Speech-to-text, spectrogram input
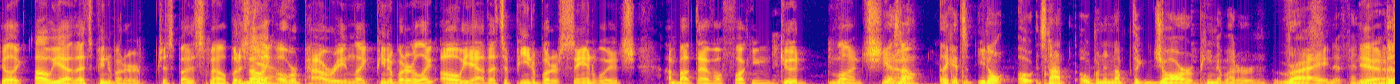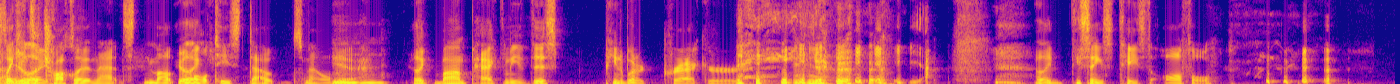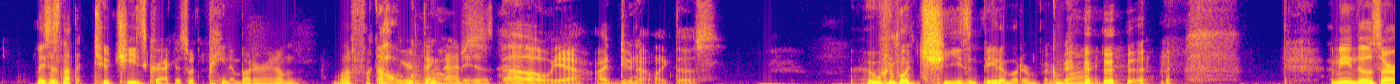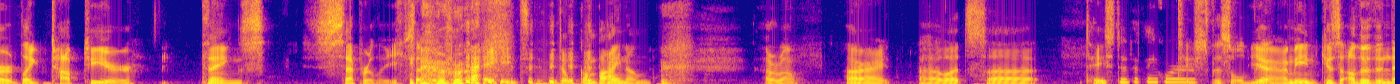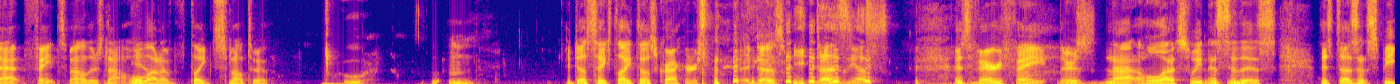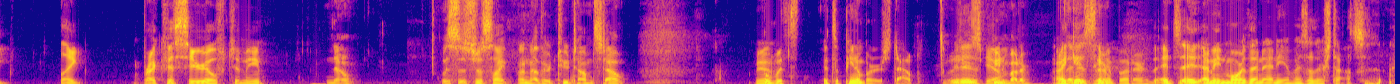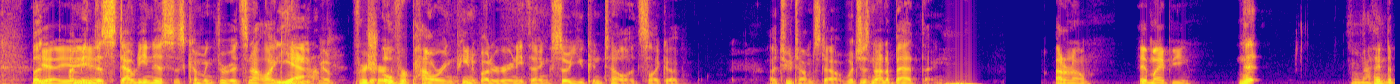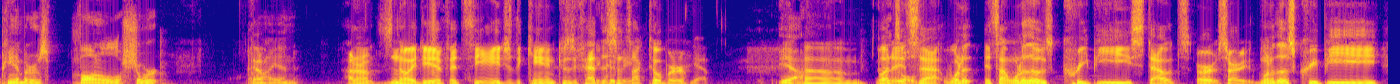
You're like, oh yeah, that's peanut butter just by the smell. But it's not like overpowering like peanut butter. Like, oh yeah, that's a peanut butter sandwich. I'm about to have a fucking good lunch. You Yeah, it's know? not like it's you don't. Oh, it's not opening up the jar of peanut butter. And Right. Sniffing. Yeah. There's like You're hints like- of chocolate in that s- mal- You're like- malty stout smell. Yeah. Mm-hmm. You're like, mom packed me this peanut butter cracker. yeah. Like, these things taste awful. At least it's not the two cheese crackers with peanut butter in them. What a fucking Oh, weird thing that is. Oh yeah, I do not like those. Who would want cheese and peanut butter combined? I mean, those are like top tier things separately. right. Don't combine them. I don't know. All right. Uh, let's uh, taste it. I think we're. Taste this old beer. Yeah, I mean, because other than that faint smell, there's not a whole Yeah. lot of like smell to it. Ooh, It does taste like those crackers. it does. It does. Yes. It's very faint. There's not a whole lot of sweetness to mm. this. This doesn't speak like breakfast cereal to me. no, this is just like another two tom stout. Yeah. But with it's a peanut butter stout. It is Yeah. peanut butter. I That get is there. peanut butter. It's. It, I mean, more than any of his other stouts. But Yeah, yeah, I mean, yeah. the stoutiness is coming through. It's not like Yeah, the, for the sure. overpowering peanut butter or anything. So you can tell it's like a a two tom stout, which is not a bad thing. I don't know. It might be. Hmm, I think the peanut butter's falling a little short on Yeah. my end. I don't have no idea if it's the age of the can because we've had this since be. October. yeah. Yeah. Um, but That's it's old. not one of it's not one of those creepy stouts or sorry, one of those creepy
